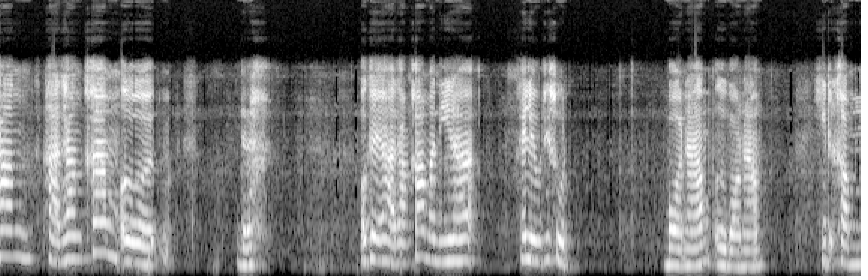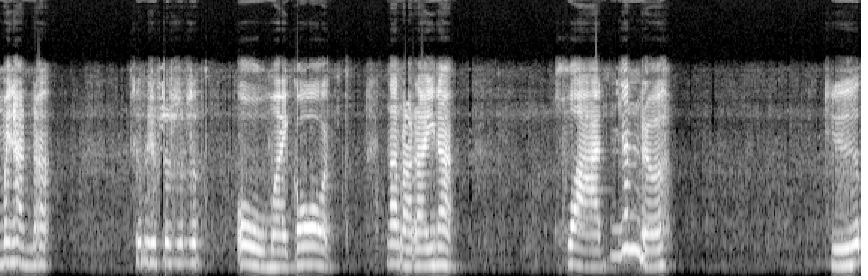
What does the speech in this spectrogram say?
ทางหาทางข้ามเออเดี๋ยวนะโอเค หาทางข้ามอันนี้นะฮะให้เร็วที่สุด บ่อน้ำเออบ่อน้ำคิดคำไม่ทันนะซึบซึบซึบซึบซึบโอ้ my god นั่นอะไรนะขวานงั้นเหรอชืบ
